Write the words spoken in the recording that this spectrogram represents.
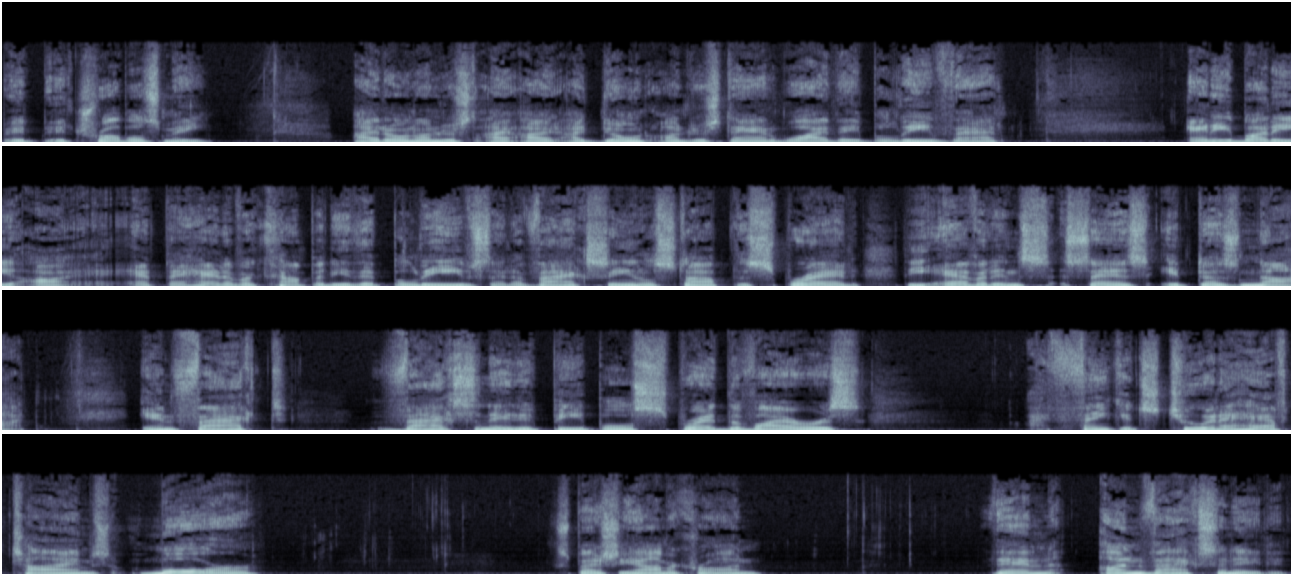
it, it troubles me. I don't understand. I, I, I, don't understand why they believe that. Anybody uh, at the head of a company that believes that a vaccine will stop the spread, the evidence says it does not. In fact, vaccinated people spread the virus, I think it's two and a half times more, especially Omicron, than unvaccinated.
